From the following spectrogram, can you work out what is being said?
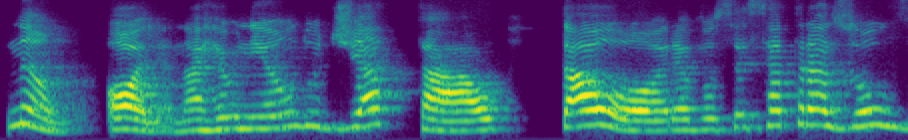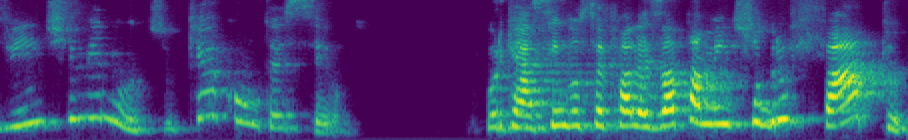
Não, olha, na reunião do dia tal, tal hora, você se atrasou 20 minutos. O que aconteceu? Porque assim você fala exatamente sobre o fato.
